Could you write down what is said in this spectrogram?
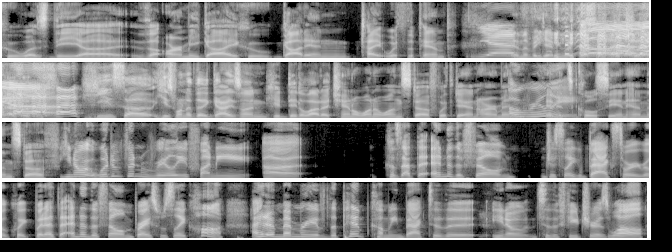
who was the uh, the army guy who got in tight with the pimp Yes. in the beginning with the Oh, sideshow. yeah. He's uh he's one of the guys on who did a lot of Channel 101 stuff with Dan Harmon. Oh, really? And it's cool seeing him and stuff. You know, it would have been really funny uh cuz at the end of the film just like backstory real quick, but at the end of the film, Bryce was like, "Huh, I had a memory of the pimp coming back to the, you know, to the future as well."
